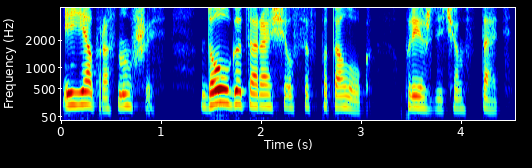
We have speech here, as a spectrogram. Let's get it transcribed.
и я, проснувшись, долго таращился в потолок, прежде чем встать.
